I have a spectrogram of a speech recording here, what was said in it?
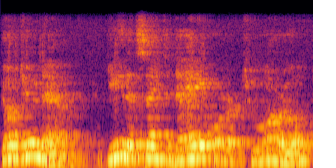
Go to now, ye that say today or tomorrow,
